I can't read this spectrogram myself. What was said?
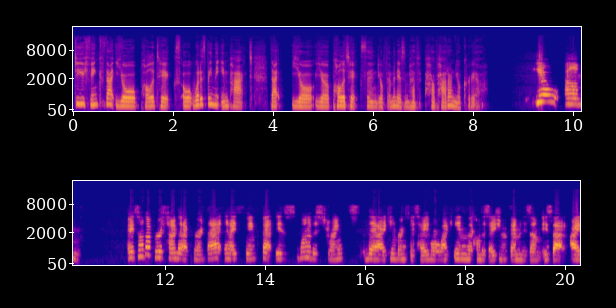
do you think that your politics or what has been the impact that your your politics and your feminism have have had on your career? You know, um, it's not the first time that I've heard that, and I think that is one of the strengths that I can bring to the table, like in the conversation of feminism, is that I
